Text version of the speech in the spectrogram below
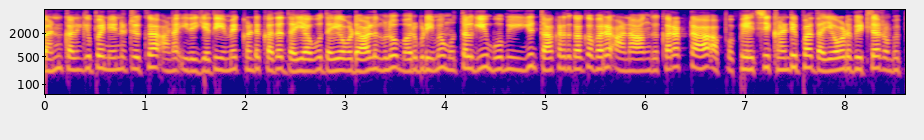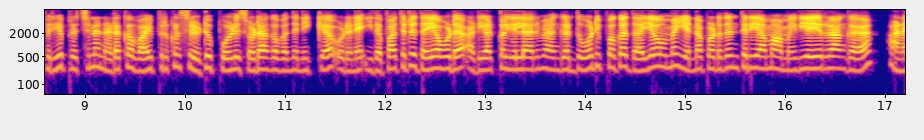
கண் கலங்கி போய் நின்றுட்டு இருக்க. ஆனா இதை எதையுமே கண்டுக்காத தயாவும் தயாவோட ஆளுங்களும் மறுபடியுமே முத்தலகையும் பூமியையும் தாக்குறதுக்காக வர. ஆனா அங்க கரெக்டா அப்ப பேச்சு கண்டிப்பா தயாவோட வீட்டுல ரொம்ப பெரிய பிரச்சனை நடக்க வாய்ப்பு இருக்குன்னு சொல்லிட்டு போலீஸோட அங்க வந்து நிக்க உடனே இதை பார்த்துட்டு தயாவோட அடியாட்கள் எல்லாருமே அங்கிருந்து ஓடி போக தயாவுமே என்ன பண்றதுன்னு தெரியாம அமைதியாயிடுறாங்க. ஆனா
